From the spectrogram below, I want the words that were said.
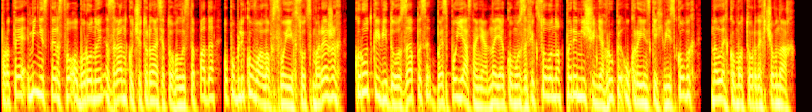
Проте Міністерство оборони зранку 14 листопада опублікувало в своїх соцмережах короткий відеозапис без пояснення, на якому зафіксовано переміщення групи українських військових на легкомоторних човнах.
